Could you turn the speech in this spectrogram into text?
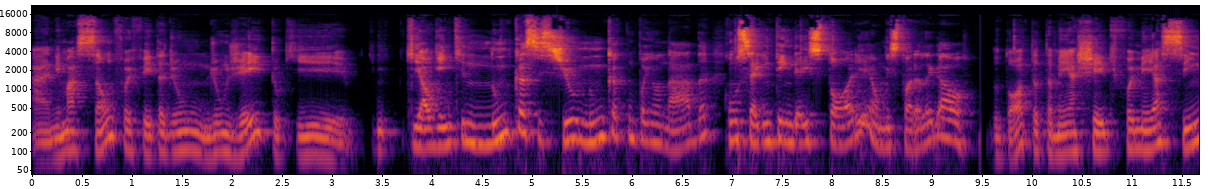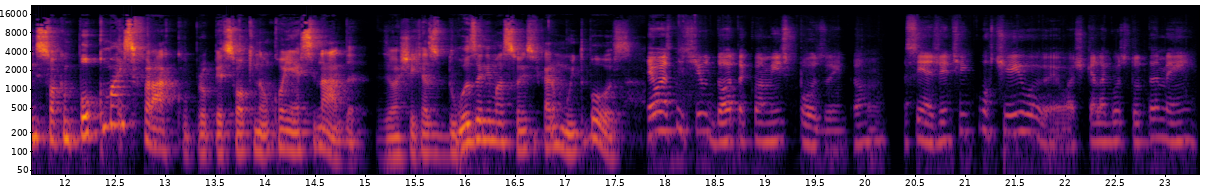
a animação foi feita de um, de um jeito que, que alguém que nunca assistiu, nunca acompanhou nada, consegue entender a história e é uma história legal. Do Dota eu também achei que foi meio assim, só que um pouco mais fraco pro pessoal que não conhece nada. Mas eu achei que as duas animações ficaram muito boas. Eu assisti o Dota com a minha esposa, então, assim, a gente curtiu, eu acho que ela gostou também.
